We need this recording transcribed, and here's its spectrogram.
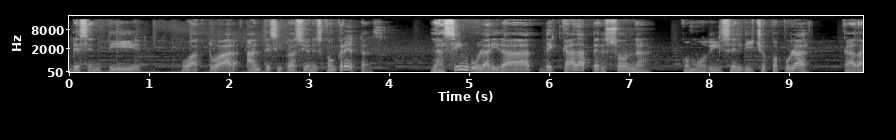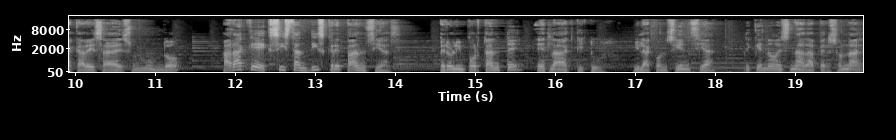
de sentir o actuar ante situaciones concretas. La singularidad de cada persona, como dice el dicho popular, cada cabeza es un mundo, hará que existan discrepancias, pero lo importante es la actitud y la conciencia de que no es nada personal,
